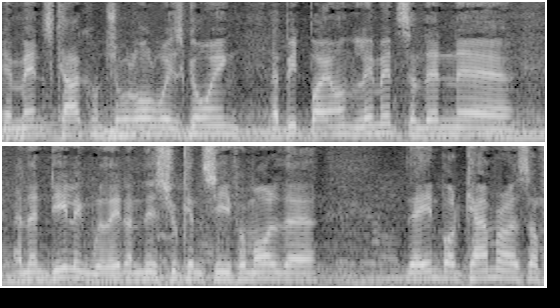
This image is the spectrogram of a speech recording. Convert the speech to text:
immense car control, always going a bit beyond limits, and then uh, and then dealing with it. And this you can see from all the the inboard cameras of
